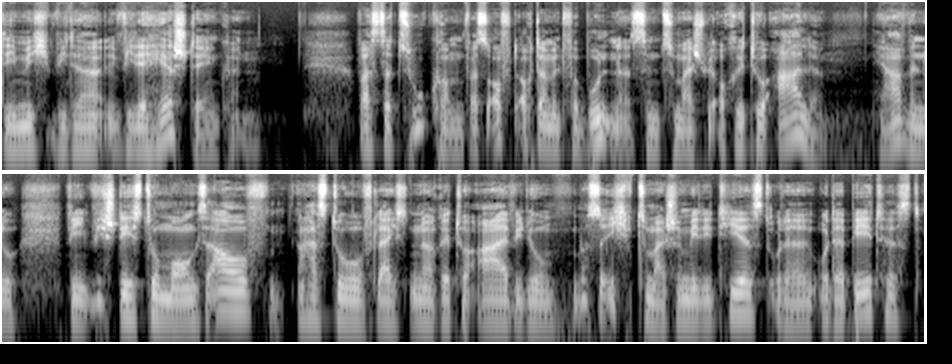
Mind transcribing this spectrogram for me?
die mich wieder wiederherstellen können. Was dazu kommt, was oft auch damit verbunden ist, sind zum Beispiel auch Rituale. Ja, wenn du, wie, wie stehst du morgens auf? Hast du vielleicht ein Ritual, wie du, was weiß ich, zum Beispiel meditierst oder, oder betest?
